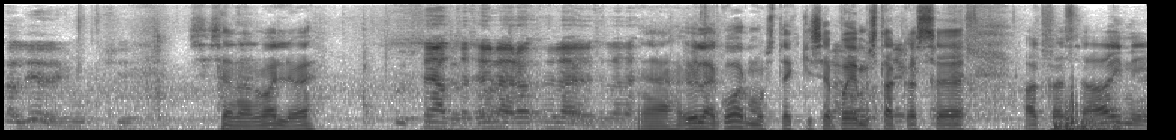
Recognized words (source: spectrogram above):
tal ei olegi upsi. seal on palju jah sealt see üle, üle selle. jah, ülekoormus tekkis ja põhimõtteliselt hakkas, hakkas Aimi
